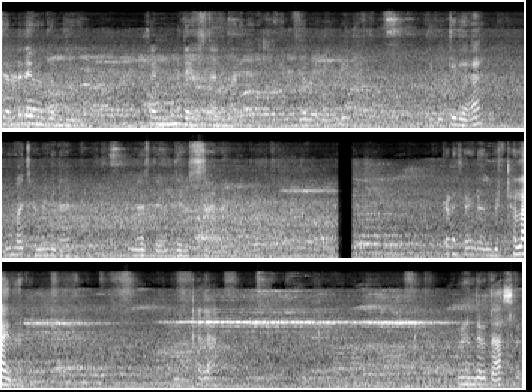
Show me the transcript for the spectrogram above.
ಗರುಡ ದೇವರದೊಂದು ಸಣ್ಣ ದೇವಸ್ಥಾನ ಮಾಡಿದ್ದಾರೆ. ಗರುಡ ಗುಡಿ ಇದು ಗೊತ್ತಿದೆ ತುಂಬ ಚೆನ್ನಾಗಿದೆ. ದೇವಸ್ಥಾನ ಈ ಕಡೆ ಸೈಡಲ್ಲಿ ವಿಠಲ ಇದೆ ವಿಠಲ ಪುರಂದರದಾಸರು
